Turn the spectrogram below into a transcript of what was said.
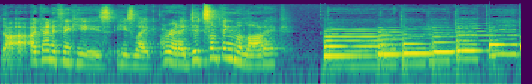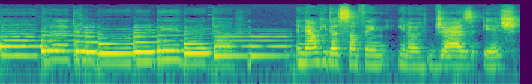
So I, I kind of think he's he's like, all right, I did something melodic. And now he does something, you know, jazz-ish.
